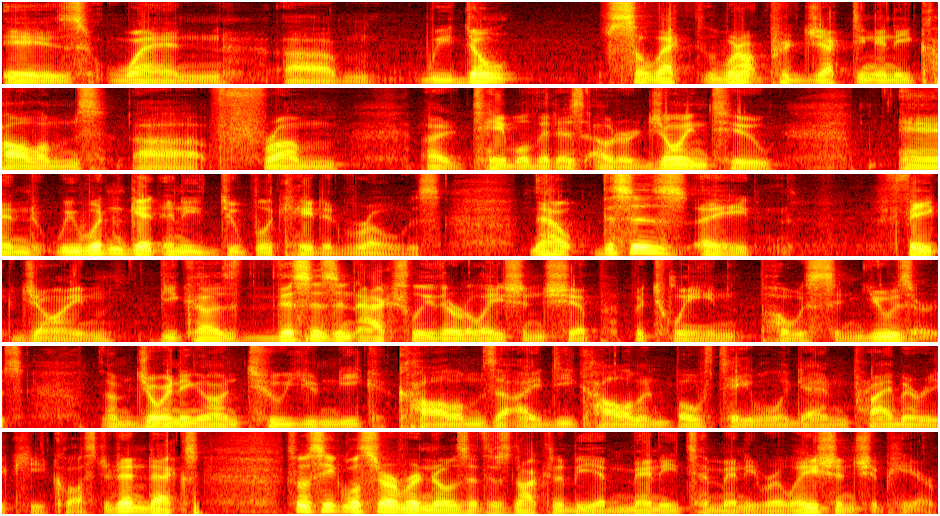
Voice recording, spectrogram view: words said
is when um, we don't select, we're not projecting any columns uh, from a table that is outer joined to, and we wouldn't get any duplicated rows. Now, this is a fake join because this isn't actually the relationship between posts and users. I'm joining on two unique columns, the ID column in both table, again, primary key clustered index. So SQL Server knows that there's not going to be a many-to-many -many relationship here.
